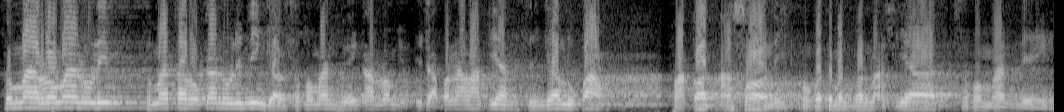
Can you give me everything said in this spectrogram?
Suma Roma nulim, suma taroka nulim ninggal sepaman huing arrom tidak pernah latihan sehingga lupa. Fakot asoni, mongko teman-teman maksiat sepaman ni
